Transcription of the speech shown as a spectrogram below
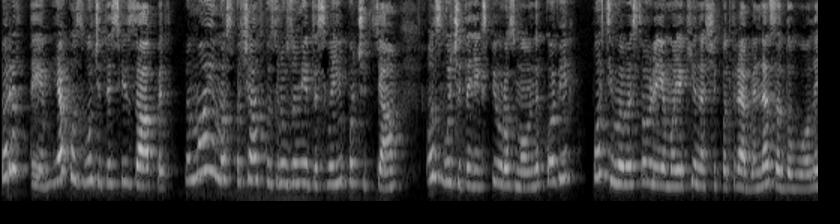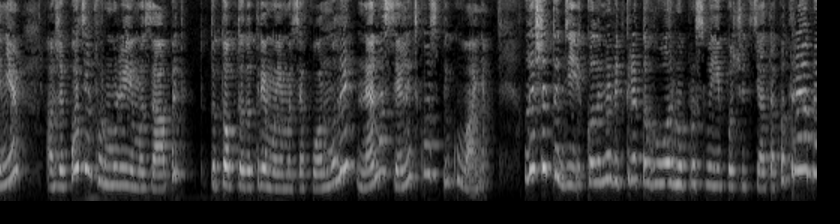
Перед тим, як озвучити свій запит, ми маємо спочатку зрозуміти свої почуття, озвучити їх співрозмовникові, потім ми висловлюємо, які наші потреби незадоволені, а вже потім формулюємо запит, тобто дотримуємося формули ненасильницького спілкування. Лише тоді, коли ми відкрито говоримо про свої почуття та потреби,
